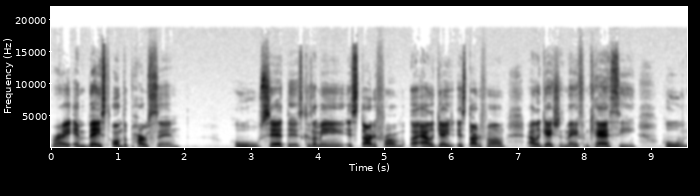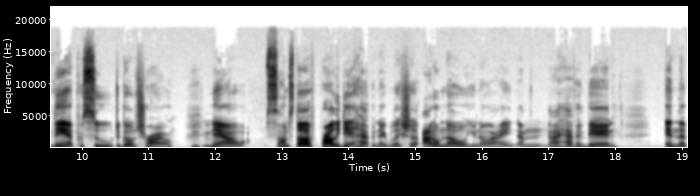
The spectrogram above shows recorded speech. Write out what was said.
right? And based on the person who said this, because I mean, it started from uh, allegation. It started from allegations made from Cassie, who then pursued to go to trial. hmm Now, some stuff probably did happen in their relationship. I don't know. You know, I ain't. I'm. I haven't been in the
